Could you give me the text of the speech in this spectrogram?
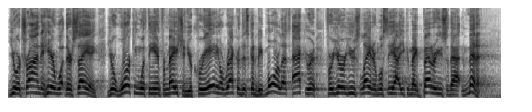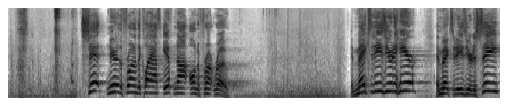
You are trying to hear what they're saying. You're working with the information. You're creating a record that's going to be more or less accurate for your use later. And we'll see how you can make better use of that in a minute. Sit near the front of the class, if not on the front row. It makes it easier to hear, it makes it easier to see,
